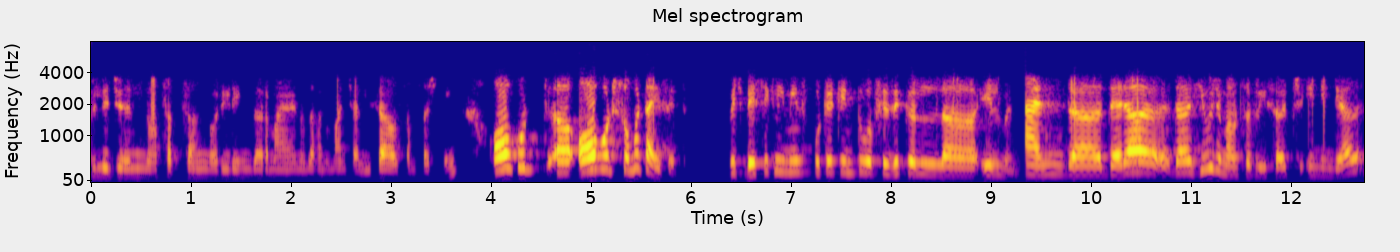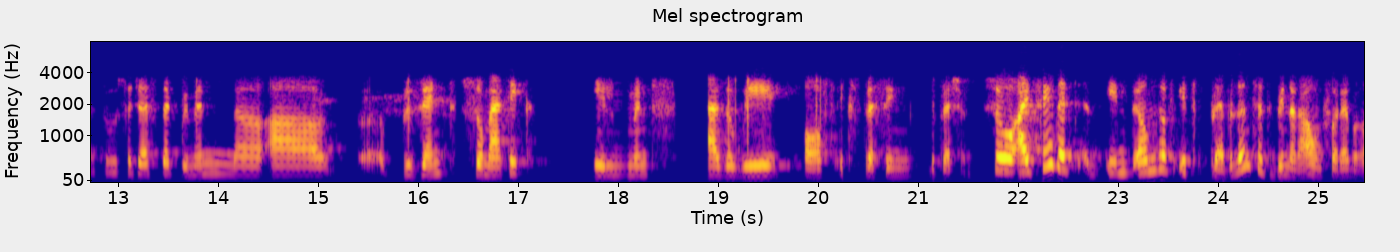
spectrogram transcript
religion or satsang or reading the Ramayana or the Hanuman Chalisa or some such thing, or would uh, or would somatize it, which basically means put it into a physical uh, ailment. And uh, there are there are huge amounts of research in India to suggest that women uh, are uh, present somatic ailments as a way of expressing depression. So I'd say that in terms of its prevalence, it's been around forever.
